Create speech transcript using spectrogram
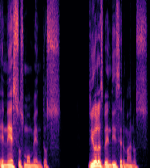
en esos momentos. Dios los bendice, hermanos.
